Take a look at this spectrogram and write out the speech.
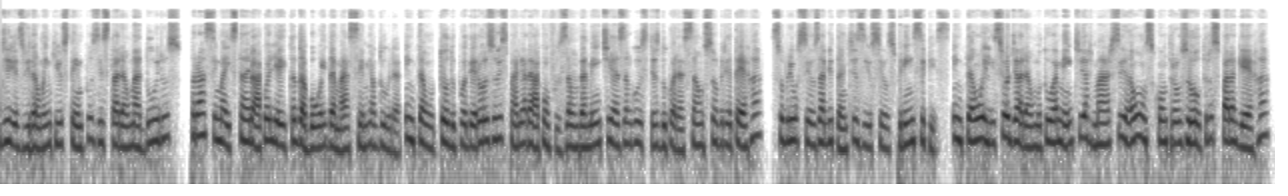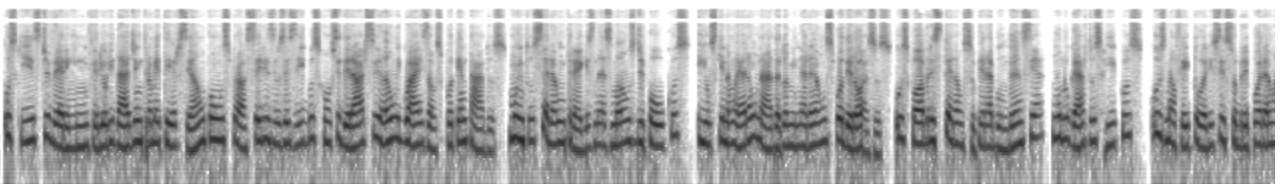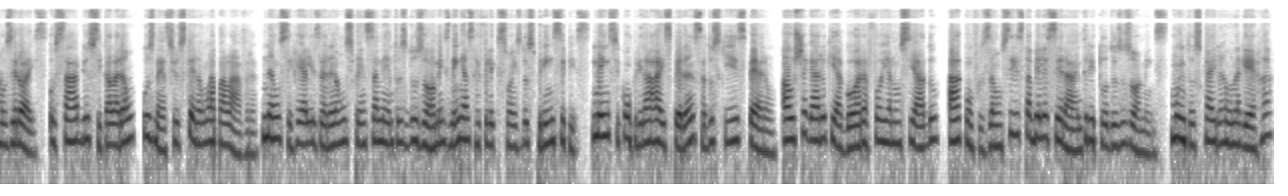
dias virão em que os tempos estarão maduros, próxima estará a colheita da boa e da má semeadura. Então o Todo-Poderoso espalhará a confusão da mente e as angústias do coração sobre a terra, sobre os seus habitantes e os seus príncipes. Então eles se odiarão mutuamente e armar-se-ão uns contra os outros para a guerra, os que estiverem em inferioridade intrometer-se-ão com os próceres e os exíguos considerar-se-ão iguais aos potentados. Muitos serão entregues nas mãos de poucos, e os que não eram nada dominarão os poderosos. Os pobres terão superabundância, no lugar dos ricos, os malfeitores se sobreporão aos heróis. Os sábios se calarão, os nécios terão a palavra. Não se realizarão os pensamentos dos homens nem as reflexões dos príncipes, nem se cumprirá a esperança dos que esperam. Ao chegar o que agora foi anunciado, a confusão se estabelecerá entre todos os homens. Muitos cairão na guerra,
